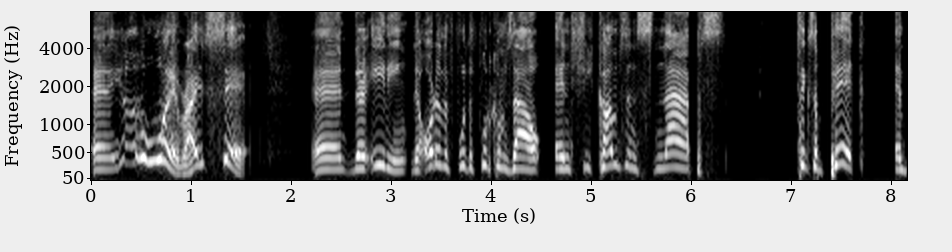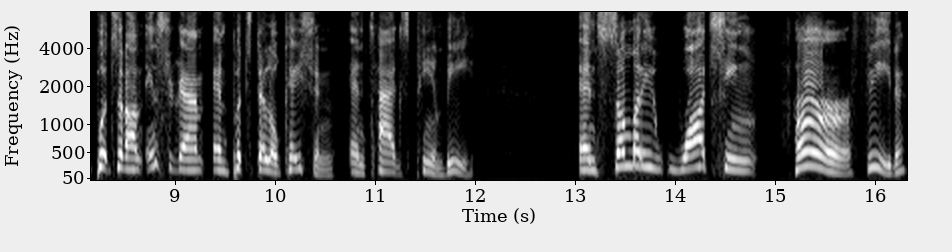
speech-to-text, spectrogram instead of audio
And you know, who wouldn't, right? Sit. And they're eating. They order the food. The food comes out, and she comes and snaps, takes a pic, and puts it on Instagram and puts their location and tags P and somebody watching her feed,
